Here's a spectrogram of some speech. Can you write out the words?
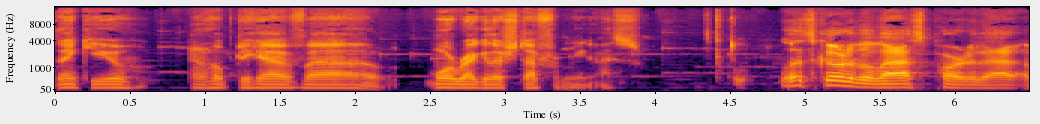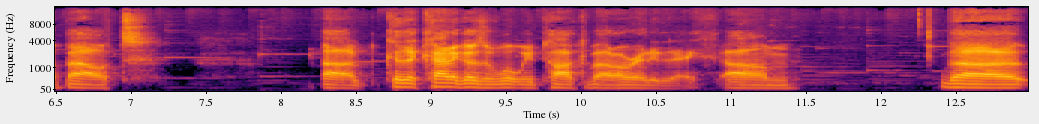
Thank you, and hope to have uh, more regular stuff from you guys. Let's go to the last part of that about because uh, it kind of goes with what we've talked about already today. Um, the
